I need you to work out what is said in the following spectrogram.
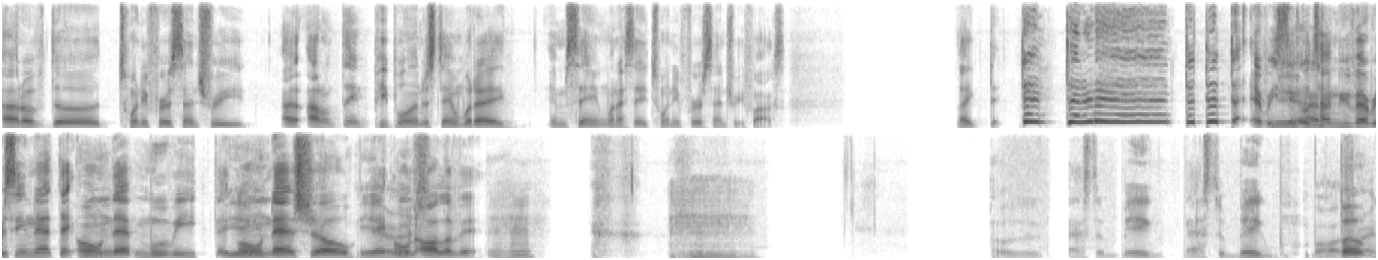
out of the 21st Century? I, I don't think people understand what I am saying when I say 21st Century Fox. Like dun, dun, dun, dun, every single Yeah. time you've ever seen that, they own Yeah. that movie, they Yeah. own that show, they own all of it. Mm-hmm. Are- that's the big. That's the big balls. But right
